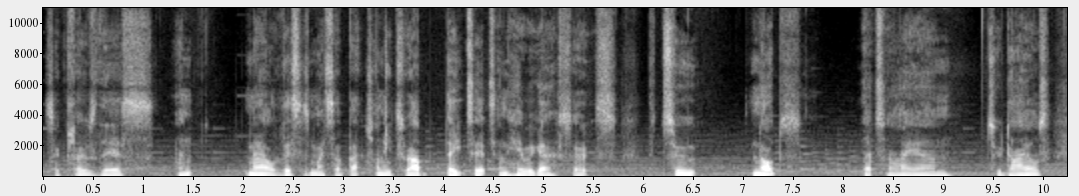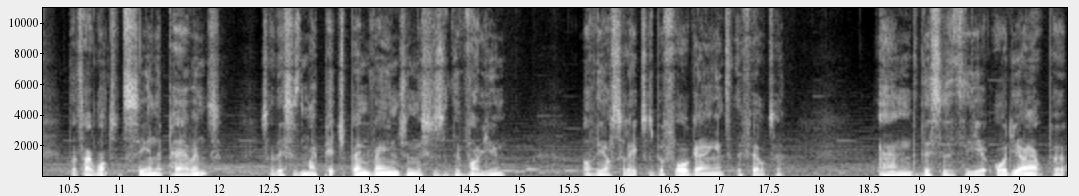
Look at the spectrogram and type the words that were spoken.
So close this and now this is my subpatch. I need to update it and here we go. So it's the two knobs that I, um, two dials that I wanted to see in the parent. So this is my pitch bend range and this is the volume of the oscillators before going into the filter. And this is the audio output.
